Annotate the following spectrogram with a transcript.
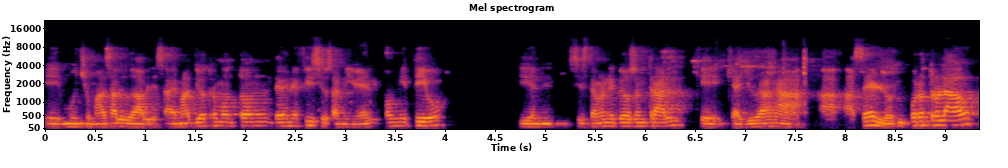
eh, mucho más saludables, además de otro montón de beneficios a nivel cognitivo y del sistema nervioso central que, que ayudan a, a, hacerlo. Y por otro lado,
